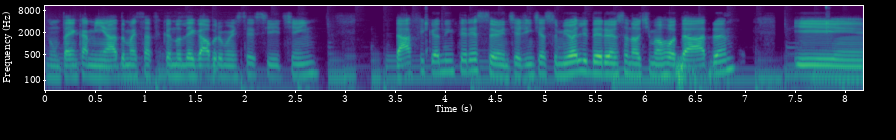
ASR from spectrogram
não tá encaminhado, mas tá ficando legal pro Manchester City, hein? Tá ficando interessante. A gente assumiu a liderança na última rodada. E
